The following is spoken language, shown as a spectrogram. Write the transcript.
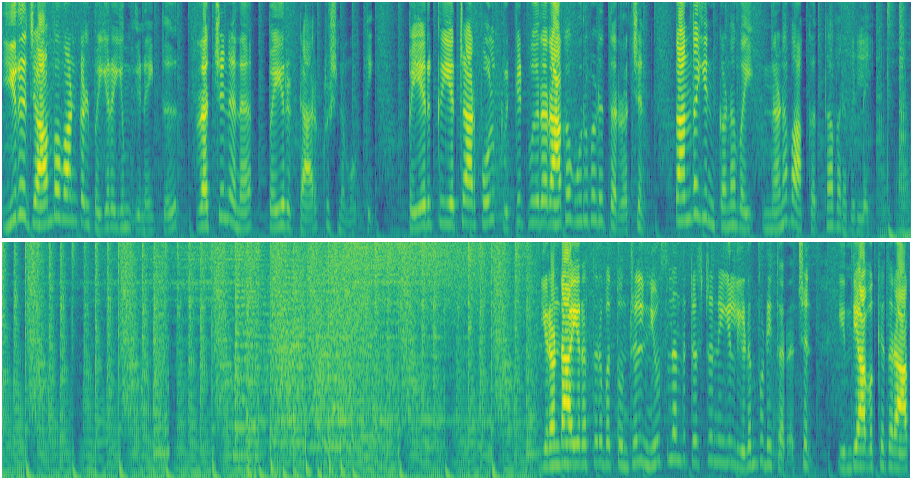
இரு ஜாம்பவான்கள் பெயரையும் இணைத்து ரச்சின் என பெயரிட்டார் கிருஷ்ணமூர்த்தி. பெயருக்கு ஏற்றாற்போல் கிரிக்கெட் வீரராக உருவெடுத்த ரச்சின் தந்தையின் கனவை நனவாக்க தவறவில்லை. இரண்டாயிரத்து இருபத்தொன்றில் நியூசிலாந்து டெஸ்ட் அணியில் இடம் பிடித்த ரச்சின் இந்தியாவுக்கு எதிராக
